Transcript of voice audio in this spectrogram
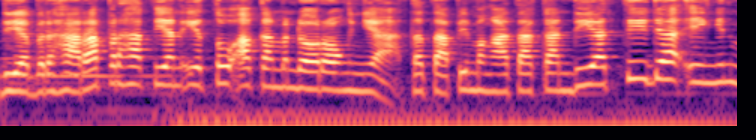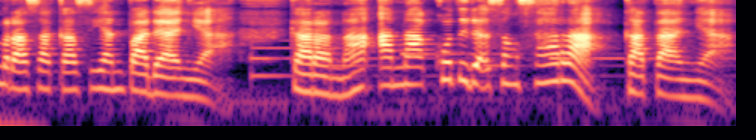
Dia berharap perhatian itu akan mendorongnya, tetapi mengatakan dia tidak ingin merasa kasihan padanya karena anakku tidak sengsara, katanya.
